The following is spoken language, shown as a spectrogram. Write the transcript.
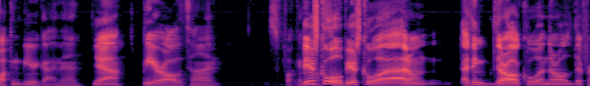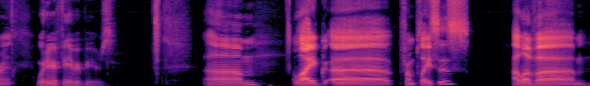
fucking beer guy, man. yeah. Beer all the time. It's fucking. Beer's awesome. cool. Beer's cool. I, I don't. I think they're all cool and they're all different. What are your favorite beers? Um, like uh, from places. I love um.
